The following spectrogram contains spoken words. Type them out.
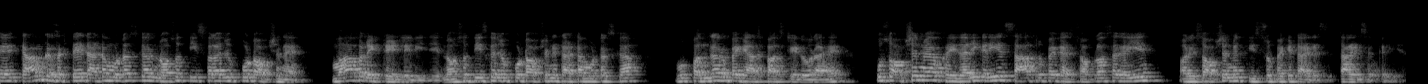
काम कर सकते हैं टाटा मोटर्स का 930 वाला जो पुट ऑप्शन है. वहाँ पर एक ट्रेड ले लीजिए. 930 का जो पुट ऑप्शन है टाटा मोटर्स का वो पंद्रह रुपए के आसपास ट्रेड हो रहा है. उस ऑप्शन में आप खरीदारी करिए. सात रुपए का स्टॉप लॉस लगाइए और इस ऑप्शन में तीस रुपए के टारगेट टारगेट सेट करिए.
